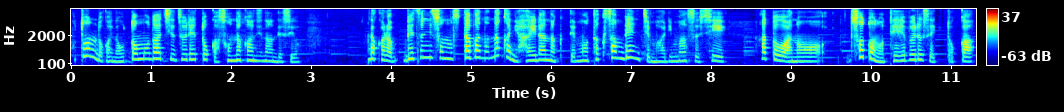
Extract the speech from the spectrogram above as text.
ほとんどがねお友達連れとかそんな感じなんですよ。だから別にそのスタバの中に入らなくてもたくさんベンチもありますしあとあの外のテーブル席とか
